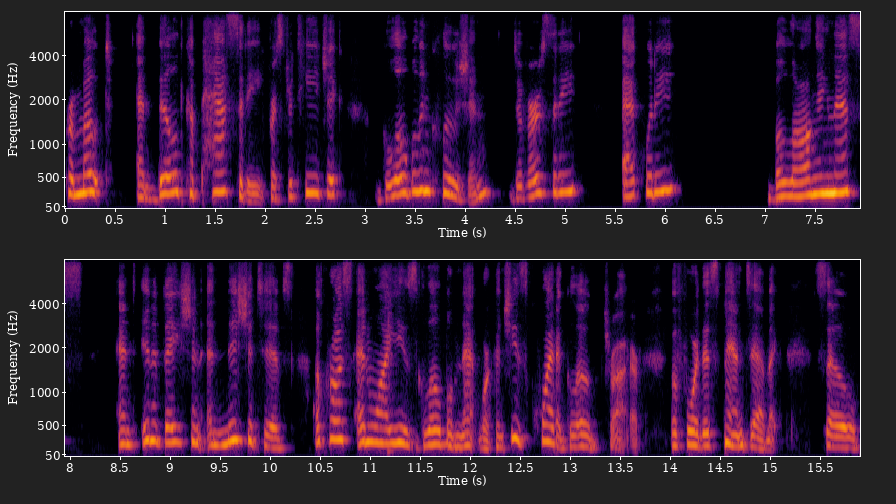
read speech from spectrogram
promote, and build capacity for strategic global inclusion, diversity, equity, belongingness, and innovation initiatives across NYU's global network. And she's quite a globetrotter before this pandemic. So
